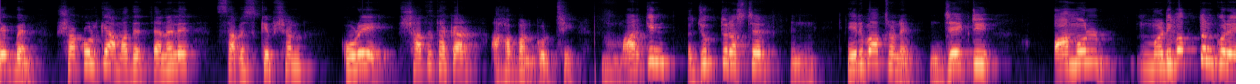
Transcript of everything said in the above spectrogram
দেখবেন, সকলকে আমাদের চ্যানেলে সাবস্ক্রিপশন করে সাথে থাকার আহ্বান করছি। মার্কিন যুক্তরাষ্ট্রের নির্বাচনে যে একটি আমূল পরিবর্তন করে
